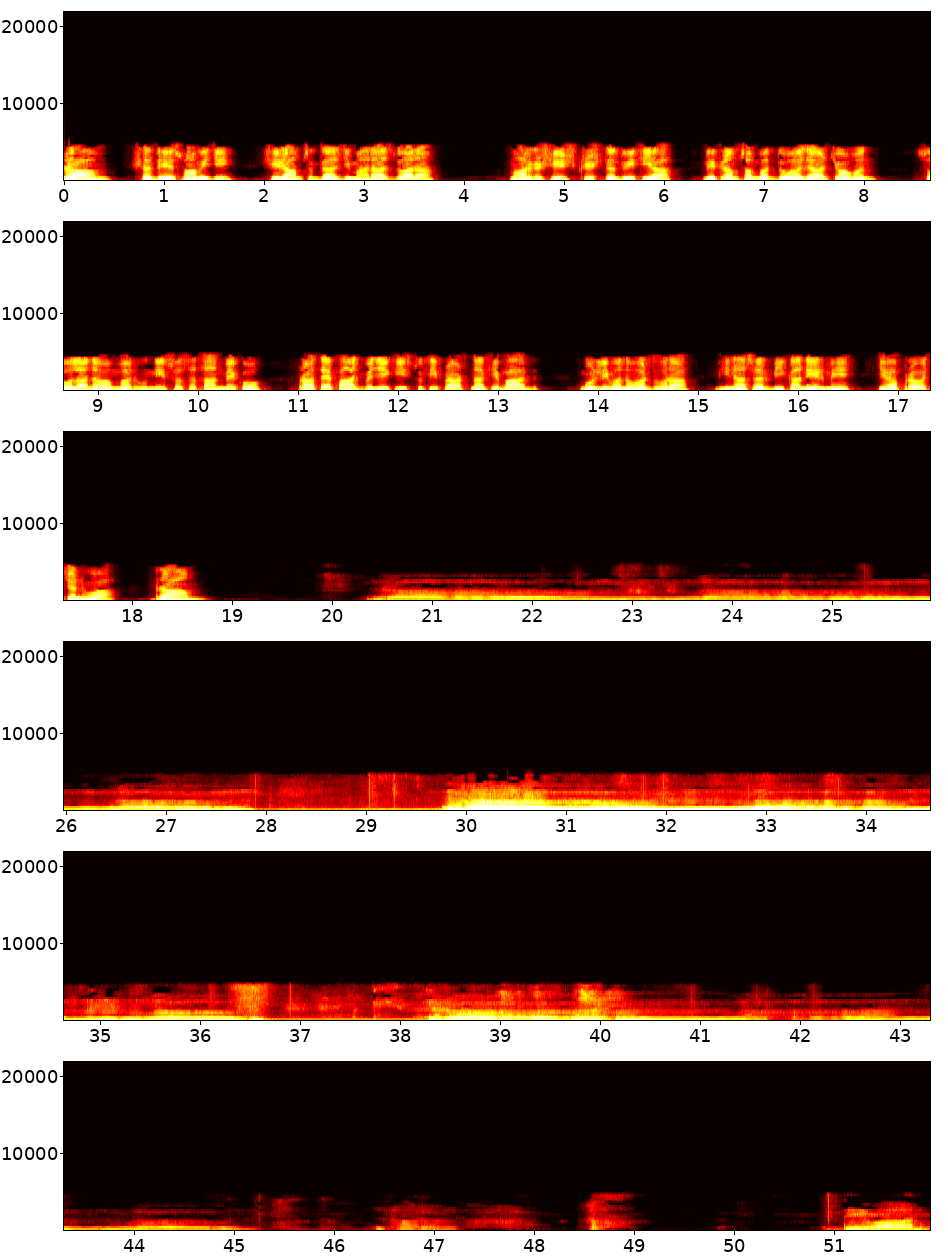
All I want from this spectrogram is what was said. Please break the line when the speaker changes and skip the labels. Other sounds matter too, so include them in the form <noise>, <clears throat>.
राम श्रद्धेय स्वामी जी श्री राम सुखदास जी महाराज द्वारा मार्गशीर्ष कृष्ण द्वितीया विक्रम संवत दो हज़ार चौवन, सोलह नवंबर उन्नीस सौ सतानवे को प्रातः पाँच बजे की स्तुति प्रार्थना के बाद मुरली मनोहर धोरा भीनासर बीकानेर में यह प्रवचन हुआ। राम।
देवान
